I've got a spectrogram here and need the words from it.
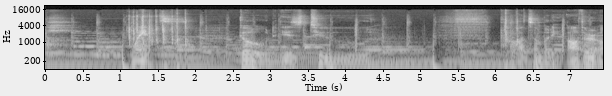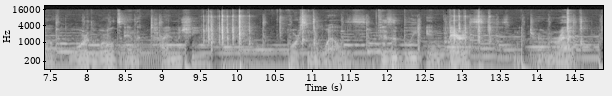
oh, lance. Goad is to prod somebody. Author of War of the Worlds and the Time Machine. Orson Welles, visibly embarrassed, turn red.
